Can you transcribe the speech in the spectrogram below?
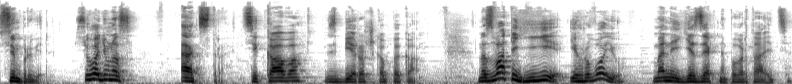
Всім привіт! Сьогодні у нас екстра цікава збірочка ПК. Назвати її ігровою в мене язик не повертається.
